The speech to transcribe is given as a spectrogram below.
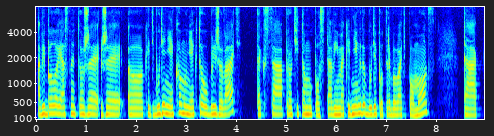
aby bolo jasné to, že, že keď bude niekomu niekto ubližovať, tak sa proti tomu postavím a keď niekto bude potrebovať pomoc, tak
